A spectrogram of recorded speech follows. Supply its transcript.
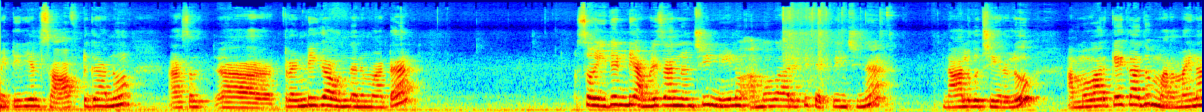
మెటీరియల్ సాఫ్ట్గాను అసలు ట్రెండీగా ఉందన్నమాట. సో ఇదండి అమెజాన్ నుంచి నేను అమ్మవారికి తెప్పించిన నాలుగు చీరలు. అమ్మవారికే కాదు మనమైనా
